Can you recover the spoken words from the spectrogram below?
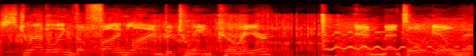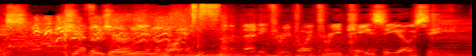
Straddling the fine line between career and mental illness. Jeff and Jeremy in the morning on 93.3 KZOZ.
